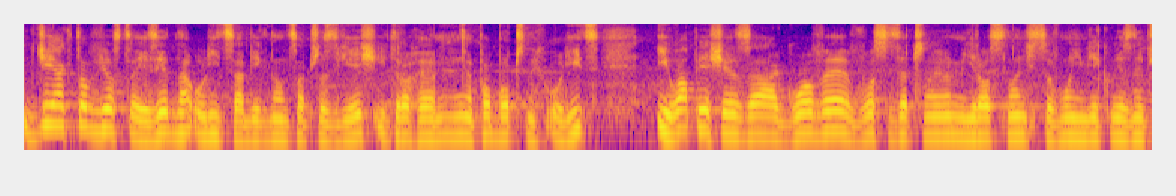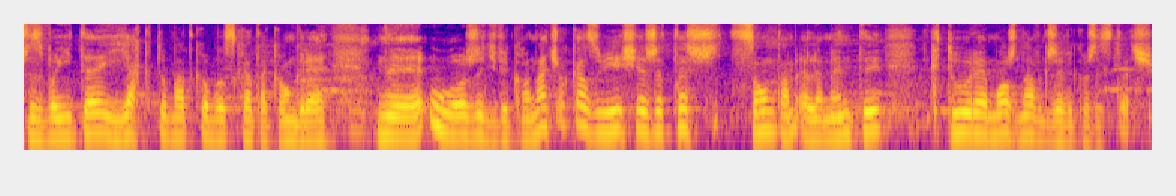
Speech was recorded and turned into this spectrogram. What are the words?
gdzie jak to w wiosce jest jedna ulica biegnąca przez wieś i trochę mm, pobocznych ulic i łapię się za głowę, włosy zaczynają mi rosnąć, co w moim wieku jest nieprzyzwoite. Jak tu Matko Boska taką grę e, ułożyć, wykonać? Okazuje się, że też są tam elementy, które można w grze wykorzystać.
